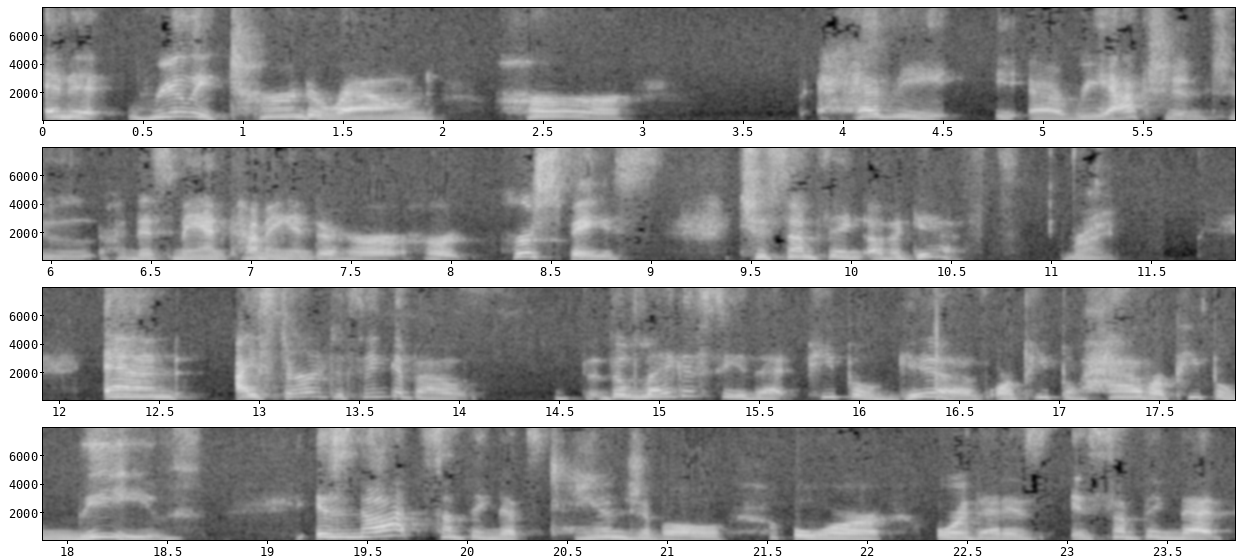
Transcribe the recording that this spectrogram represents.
And it really turned around her heavy uh, reaction to this man coming into her, her, her space to something of a gift. Right. And I started to think about the legacy that people give or people have or people leave is not something that's tangible or or that is is something that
